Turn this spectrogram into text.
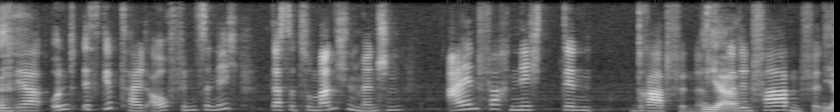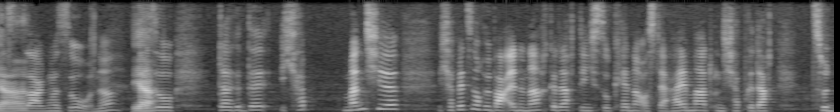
Ja, und es gibt halt auch, findest du nicht, dass du zu manchen Menschen einfach nicht den Draht findest Ja. oder den Faden findest, Ja. sagen wir so, ne? Ja. Also da, da, ich habe manche, ich habe jetzt noch über eine nachgedacht, die ich so kenne aus der Heimat und ich habe gedacht, zu,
